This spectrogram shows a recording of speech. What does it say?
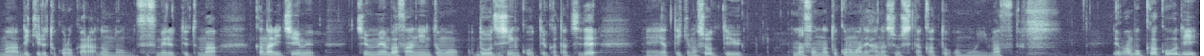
まあ、できるところからどんどん進めるっていうと、まあ、かなりチームチームメンバー3人とも同時進行っていう形で、えー、やっていきましょうっていう、まあ、そんなところまで話をしたかと思います。でまあ僕はコーディ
